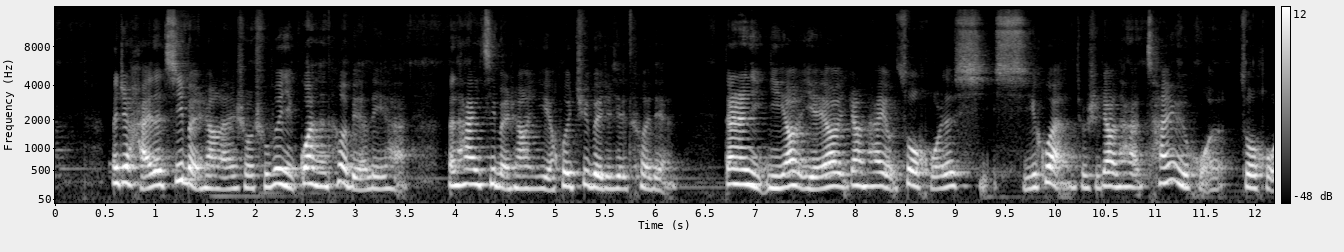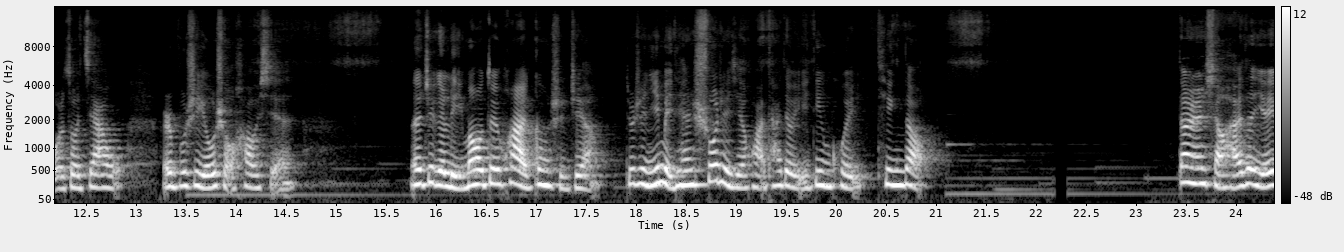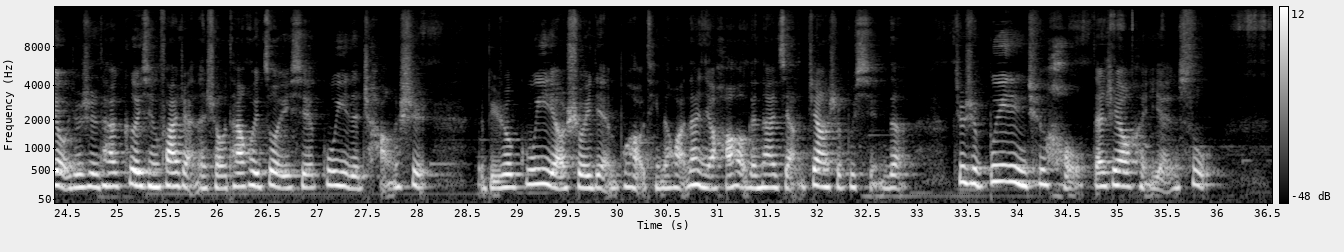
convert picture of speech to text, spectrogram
那这孩子基本上来说，除非你惯得特别厉害，那他基本上也会具备这些特点。当然，你你要也要让他有做活的习习惯，就是让他参与活做活做家务，而不是游手好闲。那这个礼貌对话更是这样，就是你每天说这些话，他就一定会听到。当然，小孩子也有，就是他个性发展的时候，他会做一些故意的尝试，比如说故意要说一点不好听的话，那你要好好跟他讲，这样是不行的。就是不一定去吼，但是要很严肃，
